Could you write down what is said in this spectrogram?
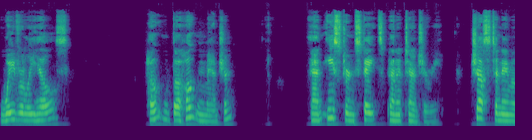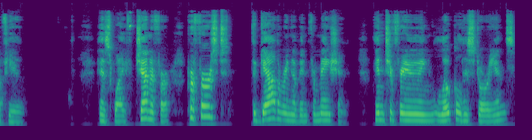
Waverly Hills, Houghton, the Houghton Mansion, and Eastern States Penitentiary, just to name a few. His wife, Jennifer, prefers the gathering of information, interviewing local historians,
